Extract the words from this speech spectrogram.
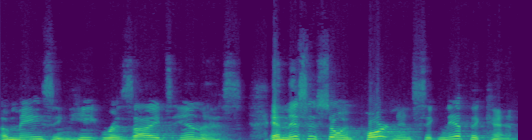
amazing. He resides in us. And this is so important and significant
